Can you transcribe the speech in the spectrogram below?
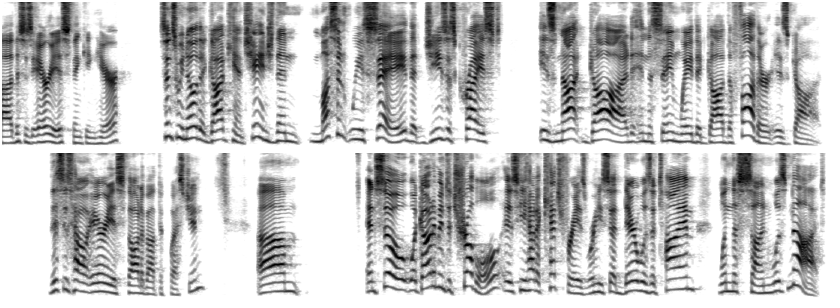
uh, this is Arius thinking here. Since we know that God can't change, then mustn't we say that Jesus Christ is not God in the same way that God the Father is God? This is how Arius thought about the question. Um, and so, what got him into trouble is he had a catchphrase where he said, There was a time when the Son was not.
